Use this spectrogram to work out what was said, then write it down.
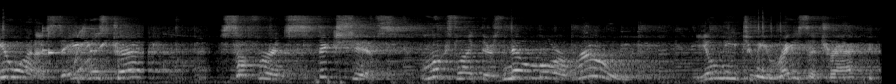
you want to save this track? Suffering stick shifts. Looks like there's no more room. You'll need to erase a track.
